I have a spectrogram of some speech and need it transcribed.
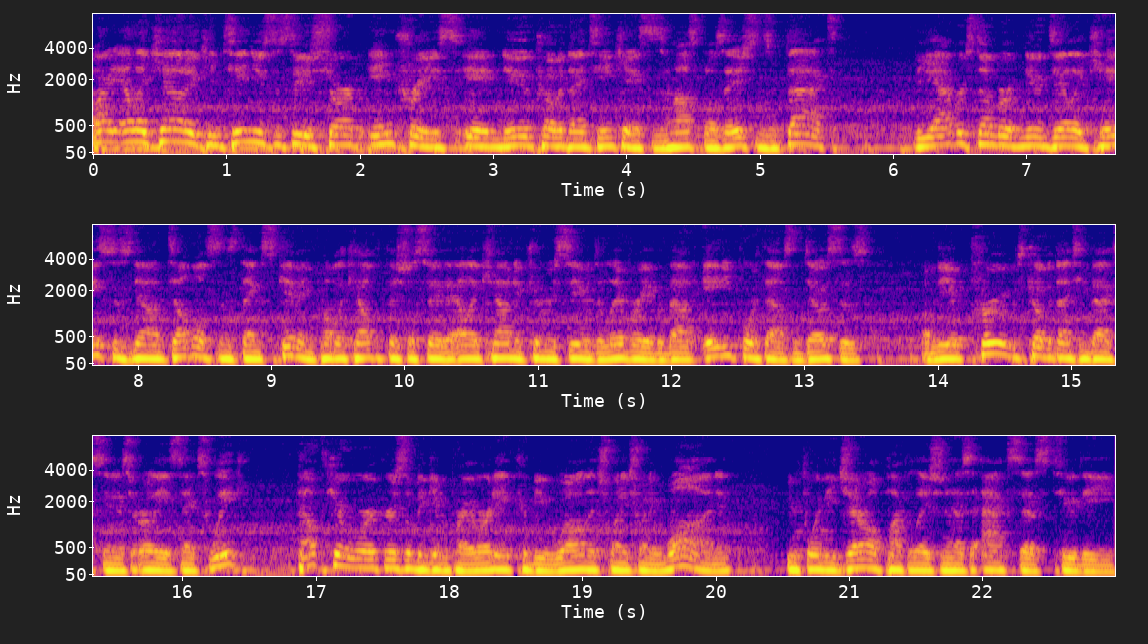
All right, LA County continues to see a sharp increase in new COVID 19 cases and hospitalizations. In fact, the average number of new daily cases now doubled since Thanksgiving. Public health officials say that LA County could receive a delivery of about 84,000 doses of the approved COVID 19 vaccine as early as next week. Healthcare workers will be given priority. It could be well into 2021 before the general population has access to the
